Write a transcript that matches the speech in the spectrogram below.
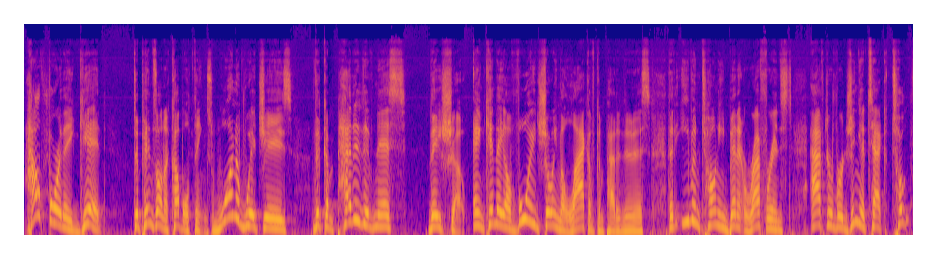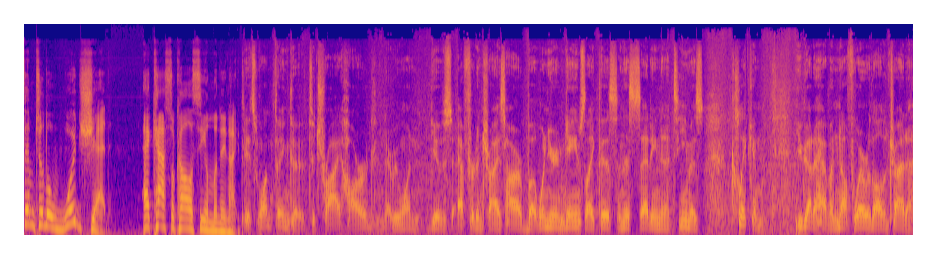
how far they get depends on a couple things. One of which is the competitiveness they show? And can they avoid showing the lack of competitiveness that even Tony Bennett referenced after Virginia Tech took them to the woodshed at Cassell Coliseum Monday night. It's one thing to, to try hard, and everyone gives effort and tries hard, but when you're in games like this, in this setting, and a team is clicking, you got to have enough wherewithal to try to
